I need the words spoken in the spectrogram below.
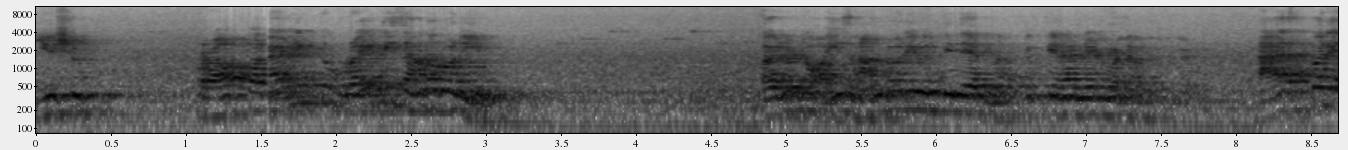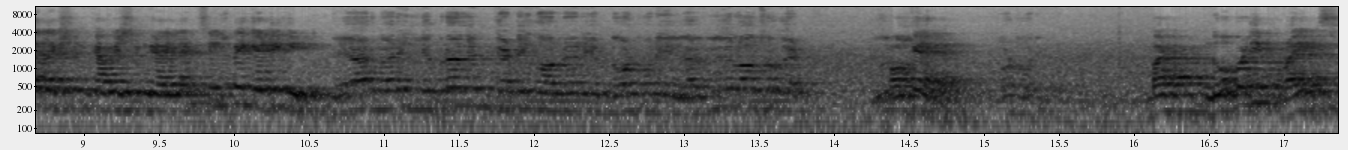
you should proper. Adding to right is honorarium. I don't know, his honorarium will be there now, fifteen hundred, whatever. As per election commission guidelines, he'll be getting it. They are very liberal in getting honorarium, don't worry, we will also get. will Okay. get, Don't worry. But nobody writes,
